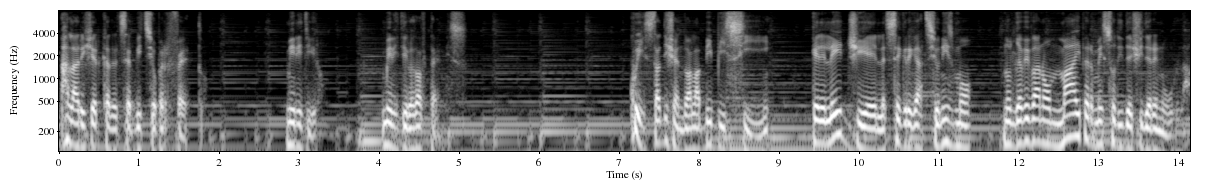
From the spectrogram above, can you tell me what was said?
alla ricerca del servizio perfetto. Mi ritiro. Mi ritiro dal tennis. Qui sta dicendo alla BBC che le leggi e il segregazionismo non gli avevano mai permesso di decidere nulla.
